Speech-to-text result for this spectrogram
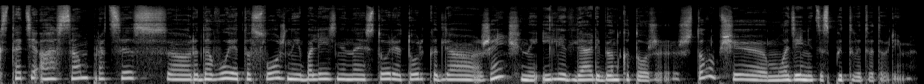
Кстати, а сам процесс э, родовой это сложная и болезненная история только для женщины или для ребенка тоже? Что вообще младенец испытывает в это время?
